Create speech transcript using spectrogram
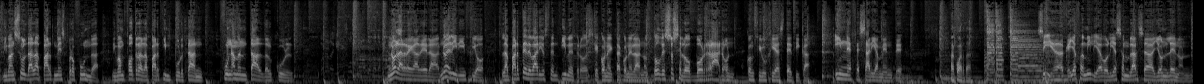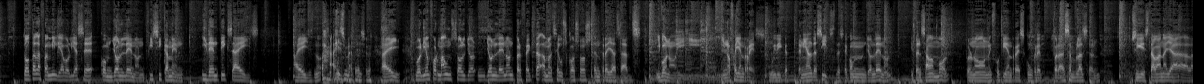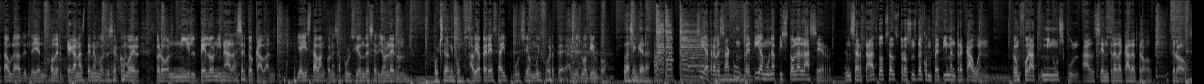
Li van soldar la part més profunda. Li van fotre la part important, fonamental del cul. No la regadera, no el inicio. La parte de varios centímetros que conecta con el ano. Todo eso se lo borraron con cirugía estética. Innecesariamente. La quarta. Sí, aquella família volia semblar-se a John Lennon. Tota la família volia ser com John Lennon, físicament, idèntics a ells. A ells, no? A ells mateixos. A ell. Volien formar un sol Jo- John Lennon perfecte amb els seus cossos entrellaçats. I, bueno, i, i, i no feien res. Vull dir que tenien el desig de ser com John Lennon i pensaven molt, però no, no hi fotien res concret per assemblar-se'n. O sigui, estaban allá a la taula de- diciendo, joder, qué ganas tenemos de ser como él, pero ni el pelo ni nada se tocaban. Y ahí estaban con esa pulsión de ser John Lennon. Pulsió ni punto. Había pereza y pulsión muy fuerte al mismo tiempo. La cinquena. Sí, atravessar confeti amb una pistola làser. Encertar tots els trossos de confeti mentre cauen. Fer un forat minúscul al centre de cada tro. tro.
